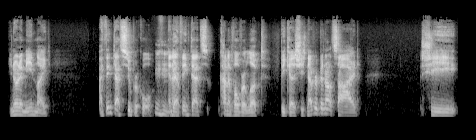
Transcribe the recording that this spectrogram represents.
You know what I mean? Like I think that's super cool. Mhm. and I think that's kind of overlooked because she's never been outside. She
